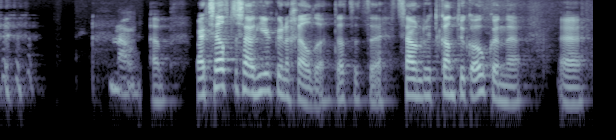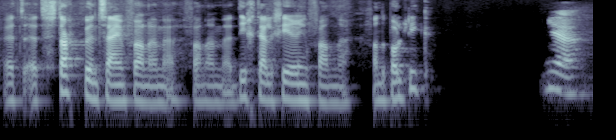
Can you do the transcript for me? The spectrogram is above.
nou, Maar hetzelfde zou hier kunnen gelden. Dat het, eh, het, zou, het kan natuurlijk ook een, eh, eh, het, het startpunt zijn van een, eh, van een digitalisering van, eh, van de politiek. ja.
